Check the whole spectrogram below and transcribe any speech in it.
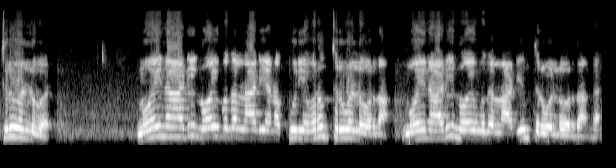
திருவள்ளுவர். நோய் நாடி நோய் முதல் நாடி என கூறியவரும் திருவள்ளுவர் தான். நோய் நாடி நோய் முதல் நாடியும் திருவள்ளுவர் தாங்க.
